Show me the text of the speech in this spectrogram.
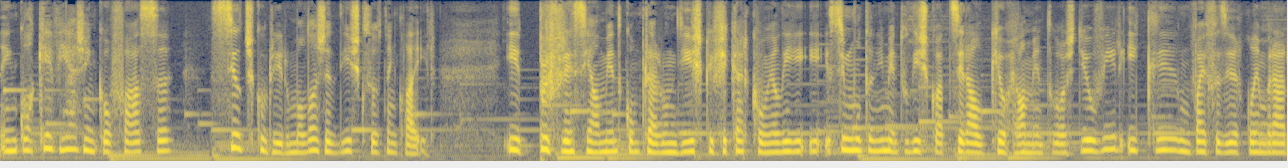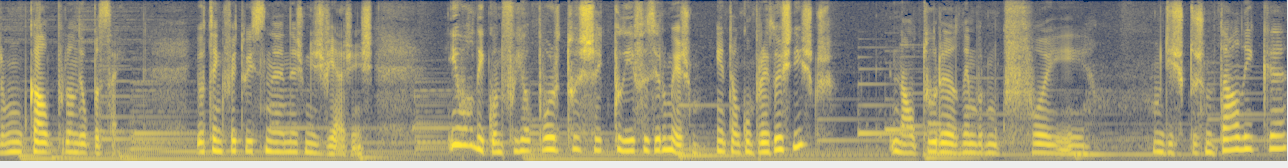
Em qualquer viagem que eu faça, se eu descobrir uma loja de discos, eu tenho que lá ir e preferencialmente comprar um disco e ficar com ele e, e, simultaneamente o disco há de ser algo que eu realmente gosto de ouvir e que me vai fazer relembrar um local por onde eu passei. Eu tenho feito isso na, nas minhas viagens. Eu ali quando fui ao Porto achei que podia fazer o mesmo. Então comprei dois discos. Na altura lembro-me que foi um disco dos Metallica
